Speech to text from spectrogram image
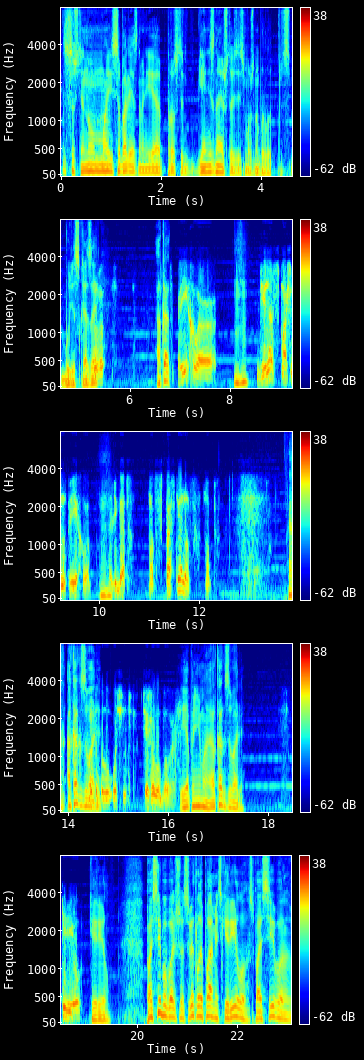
Слушайте, ну, мои соболезнования, я просто, я не знаю, что здесь можно было, будет сказать. Ну, а как? Приехало, 12 машин приехало, ребят. Вот, спортсменов, вот. А, а как звали? Это было очень тяжело было. Я понимаю. А как звали? Кирилл. Кирилл. Спасибо большое. Светлая память Кириллу. Спасибо.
